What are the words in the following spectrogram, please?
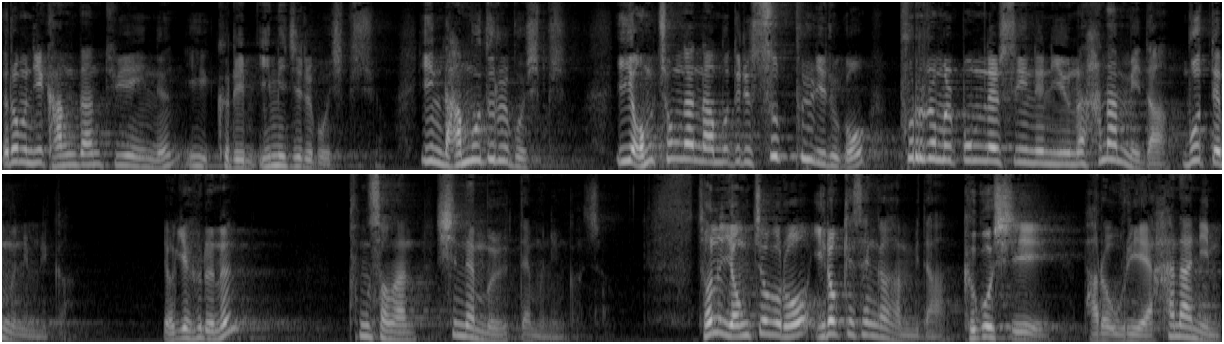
여러분, 이 강단 뒤에 있는 이 그림, 이미지를 보십시오. 이 나무들을 보십시오. 이 엄청난 나무들이 숲을 이루고 푸르름을 뽐낼 수 있는 이유는 하나입니다. 무엇 때문입니까? 여기에 흐르는 풍성한 시냇물 때문인 거죠. 저는 영적으로 이렇게 생각합니다. 그곳이 바로 우리의 하나님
